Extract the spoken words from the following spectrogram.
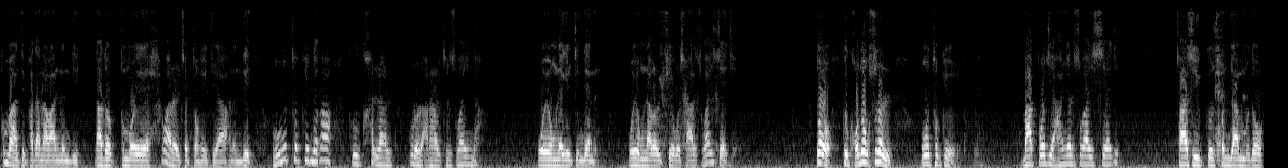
부모한테 받아 나왔는디, 나도 부모의 행화를 전통해 줘야 하는데, 어떻게 내가 그 칼날 꿀을 안 핥을 수가 있나? 오용락일진데는 오용락을 피우고 살 수가 있어야지. 또 그 고독수를 어떻게 맛보지 않을 수가 있어야지. 자식 그 손자무도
